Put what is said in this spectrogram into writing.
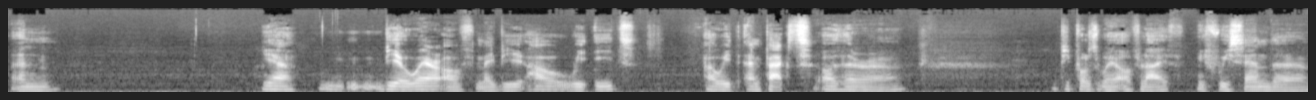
and yeah, be aware of maybe how we eat, how it impacts other uh, people's way of life. If we send uh,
